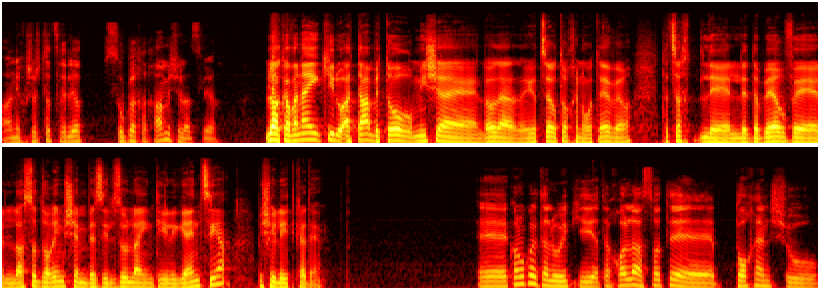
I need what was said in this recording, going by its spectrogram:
אני חושב שאתה צריך להיות סופר חכם בשביל להצליח. לא, הכוונה היא כאילו, אתה בתור מי שלא יודע, יוצר תוכן whatever, אתה צריך לדבר ולעשות דברים שהם בזלזול לאינטליגנציה בשביל להתקדם. אה, קודם כל תלוי, כי אתה יכול לעשות אה, תוכן שהוא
